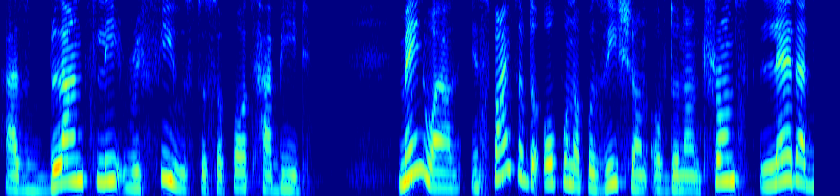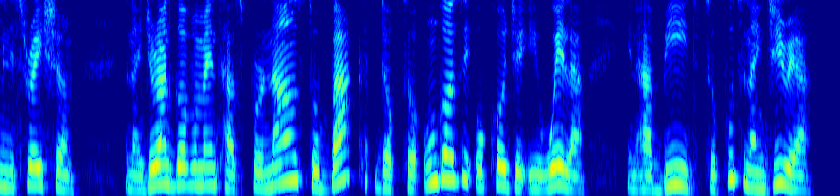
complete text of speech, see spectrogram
has bluntly refused to support her bid. Meanwhile, in spite of the open opposition of Donald Trump's led administration, the Nigerian government has pronounced to back Dr. Ngozi Okonjo-Iweala in her bid to put Nigeria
